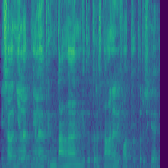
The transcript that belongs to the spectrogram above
misal nyelet nyeletin tangan gitu terus tangannya difoto terus kayak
